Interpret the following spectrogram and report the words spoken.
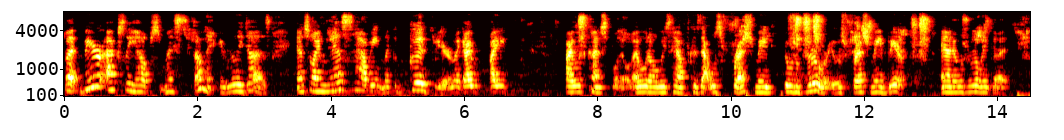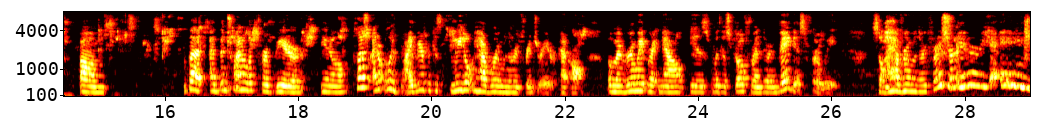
But beer actually helps my stomach. It really does. And so I miss having like a good beer. Like I, I, I was kind of spoiled. I would always have because that was fresh made. It was a brewery. It was fresh made beer, and it was really good. Um, but I've been trying to look for beer, you know. Plus, I don't really buy beer because we don't have room in the refrigerator at all. But my roommate right now is with his girlfriend. They're in Vegas for a week. So I have room in the refrigerator. Yay!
